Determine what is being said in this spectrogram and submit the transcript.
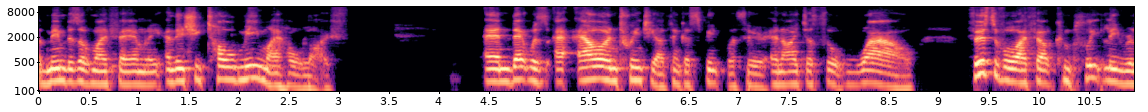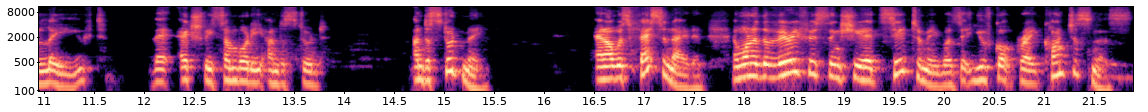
the members of my family, and then she told me my whole life. And that was an hour and 20, I think I spent with her. And I just thought, wow. First of all, I felt completely relieved that actually somebody understood understood me. And I was fascinated. And one of the very first things she had said to me was that you've got great consciousness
